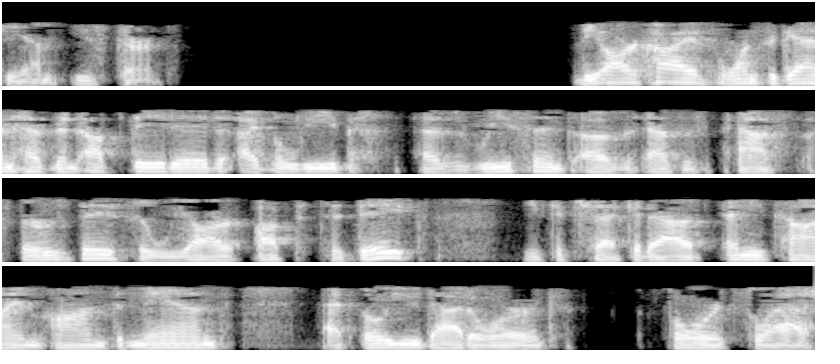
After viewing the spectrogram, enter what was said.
p.m. Eastern. The archive once again has been updated, I believe, as recent of as this past Thursday, so we are up to date. You could check it out anytime on demand at ou.org forward slash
